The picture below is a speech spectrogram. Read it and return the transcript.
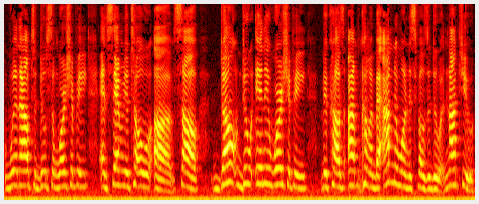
went out to do some worshiping, and Samuel told uh, Saul, "Don't do any worshiping because I'm coming back. I'm the one that's supposed to do it, not you.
